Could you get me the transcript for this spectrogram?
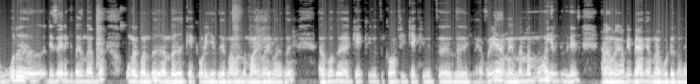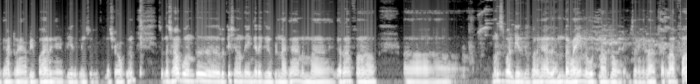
ஒவ்வொரு டிசைனுக்கு தகுந்தாப்புல உங்களுக்கு வந்து அந்த கேக்கோடைய இது எல்லாம் வந்து மாறி மாறி வருது. அது போக cake with coffee, cake with இது நிறைய என்னென்னமோ இருக்குது கைஸ். ஆனால் உங்களுக்கு அப்படியே பேக் கேமரா போட்டு கொஞ்சம் காட்டுறேன். அப்படியே பாருங்கள் எப்படி இருக்குன்னு சொல்லிட்டு இந்த ஷாப்பு. ஸோ இந்த ஷாப் வந்து லொக்கேஷன் வந்து எங்கே இருக்குது அப்படின்னாக்கா, நம்ம கராஃபா முனிசிபாலிட்டி இருக்குது பாருங்கள் அது அந்த லைனில் ஒட்டுனாப்பில் வரும். சரிங்களா? கர்ராஃபா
